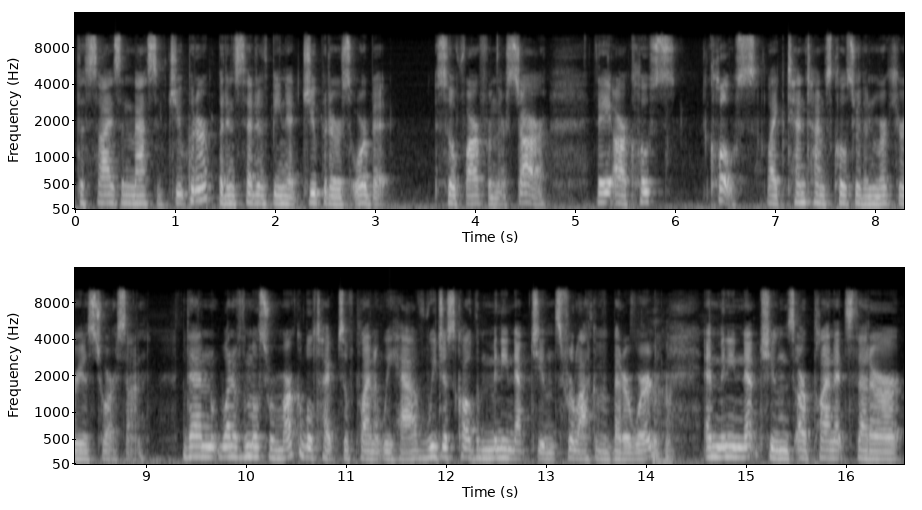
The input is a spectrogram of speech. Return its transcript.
the size and mass of Jupiter, but instead of being at Jupiter's orbit so far from their star, they are close, close, like 10 times closer than Mercury is to our sun. Then, one of the most remarkable types of planet we have, we just call them mini Neptunes, for lack of a better word. and mini Neptunes are planets that are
